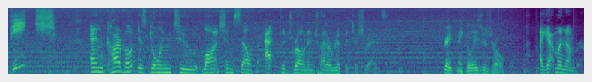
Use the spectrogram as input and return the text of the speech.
peach. And Carboat is going to launch himself at the drone and try to rip it to shreds. Great, make a lasers roll. I got my number.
